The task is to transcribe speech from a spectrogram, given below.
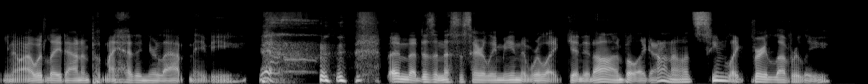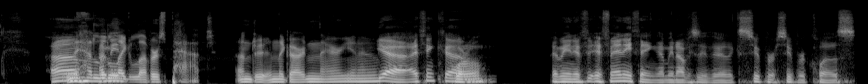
you know, I would lay down and put my head in your lap, maybe. Yeah. and that doesn't necessarily mean that we're like getting it on, but like, I don't know. It seemed like very loverly. Um, and they had a little mean, like lovers pat under in the garden there, you know? Yeah, I think. Coral. Um, I mean, if if anything, I mean, obviously they're like super super close.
